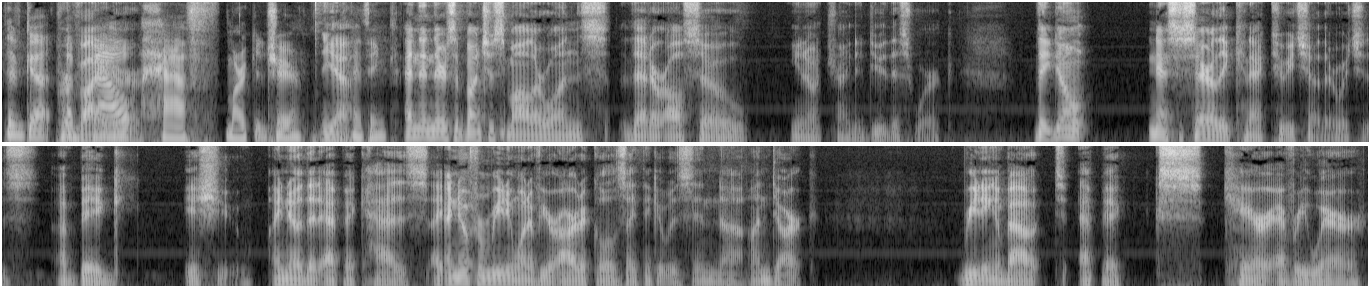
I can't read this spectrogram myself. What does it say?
They've got provider. about half market share. Yeah. I think. And then there's a bunch of smaller ones that are also, you know, trying to do this work. They don't necessarily connect to each other, which is a big issue. I know that Epic has, I know from reading one of your articles, I think it was in uh, Undark, reading about Epic's Care Everywhere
